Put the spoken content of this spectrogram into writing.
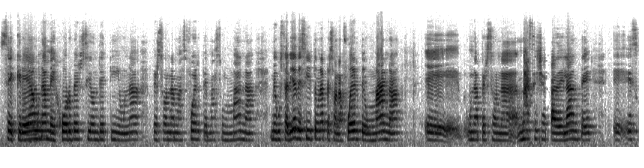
se crea una mejor versión de ti, una persona más fuerte, más humana. Me gustaría decirte una persona fuerte, humana, eh, una persona más hecha para adelante. Eh, es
